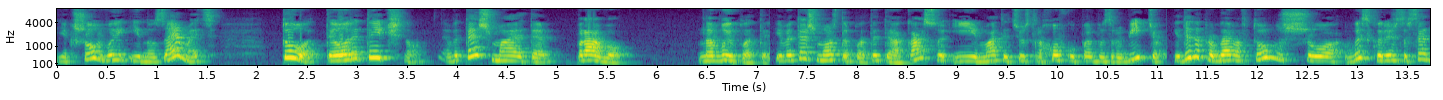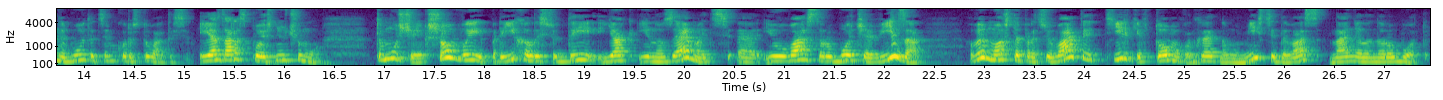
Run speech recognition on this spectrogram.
Якщо ви іноземець, то теоретично ви теж маєте право на виплати, і ви теж можете платити Акасу і мати цю страховку по безробіттю. Єдина проблема в тому, що ви, скоріш за все, не будете цим користуватися. І я зараз поясню, чому. Тому що якщо ви приїхали сюди як іноземець, е, і у вас робоча віза, ви можете працювати тільки в тому конкретному місці, де вас наняли на роботу.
